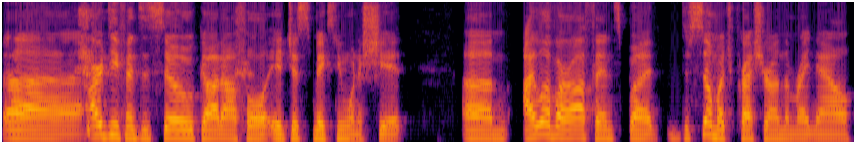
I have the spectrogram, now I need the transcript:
uh, our defense is so god awful. It just makes me want to shit. Um, I love our offense, but there's so much pressure on them right now.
